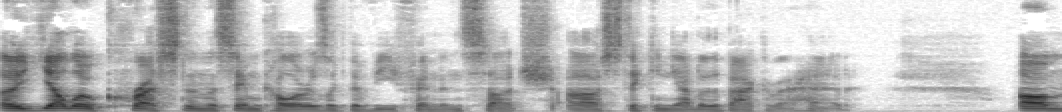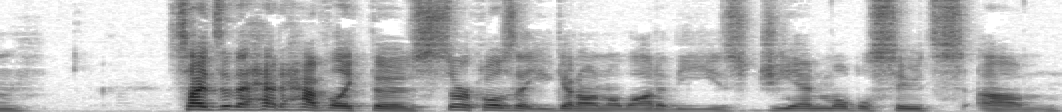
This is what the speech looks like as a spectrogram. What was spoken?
a yellow crest in the same color as like the V fin and such, uh, sticking out of the back of the head. Um, sides of the head have like those circles that you get on a lot of these GN mobile suits. Um,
